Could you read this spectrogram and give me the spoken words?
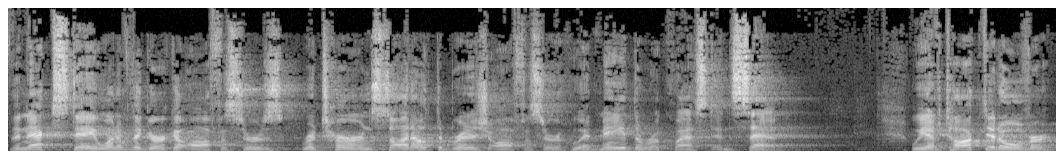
The next day, one of the Gurkha officers returned, sought out the British officer who had made the request, and said, We have talked it over,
